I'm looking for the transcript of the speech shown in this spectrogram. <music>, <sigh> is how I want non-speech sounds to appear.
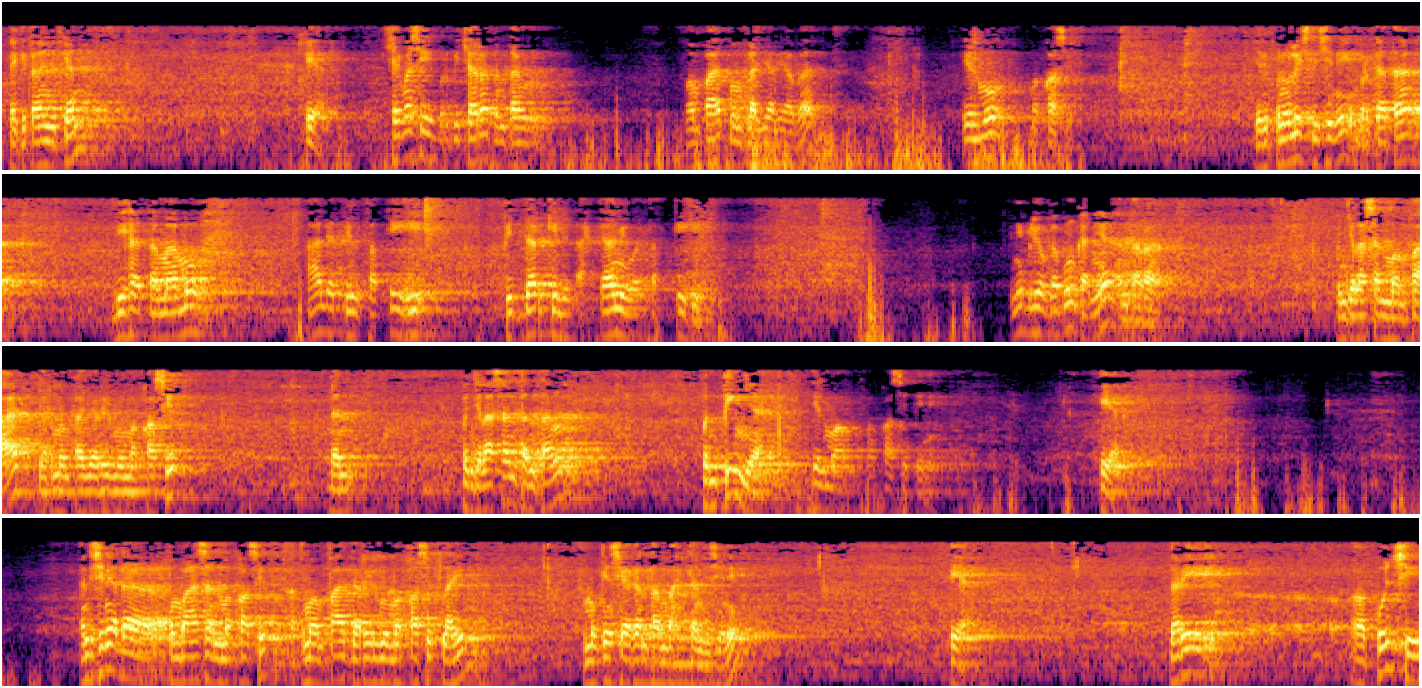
Baik, kita lanjutkan. Iya. Saya masih berbicara tentang manfaat mempelajari apa? Ilmu maqasid. Jadi penulis di sini berkata biha tamamu alatil faqih fi darki lil ahkami wa taqih. Ini beliau gabungkan ya antara penjelasan manfaat dari mempelajari ilmu maqasid dan penjelasan tentang pentingnya ilmu maqasid ini. Iya. Dan di sini ada pembahasan maqasid atau manfaat dari ilmu maqasid lain. Mungkin saya akan tambahkan di sini. Iya. Dari uh, kunci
